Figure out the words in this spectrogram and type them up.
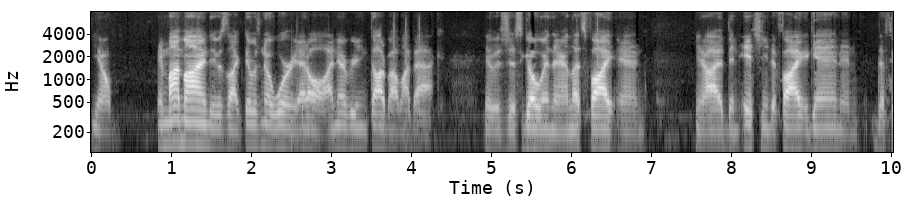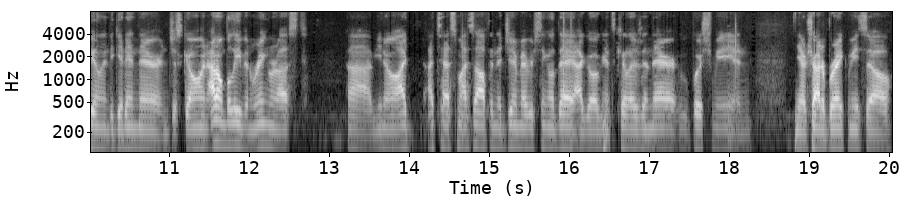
you know, in my mind, it was like there was no worry at all. I never even thought about my back. It was just go in there and let's fight. And, you know, I had been itching to fight again and the feeling to get in there and just going. I don't believe in ring rust. Uh, you know, I, I test myself in the gym every single day. I go against killers in there who push me and, you know, try to break me. So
